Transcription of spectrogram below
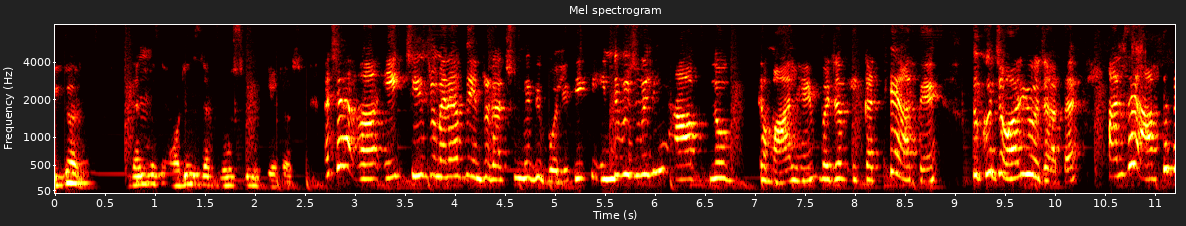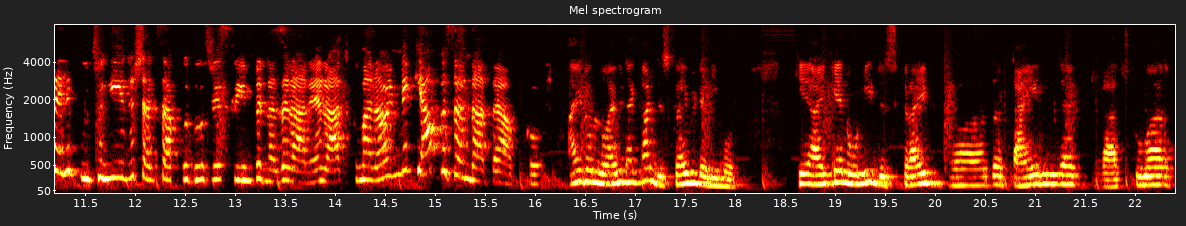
bigger than the audience that goes to the theaters. अच्छा अ, एक चीज़ जो मैंने अपने इंट्रोडक्शन में भी बोली थी कि इंडिविजुअली आप लोग कमाल हैं पर जब इकट्ठे आते हैं तो कुछ और ही हो जाता है आंसर आपसे पहले पूछूँगी ये जो शख्स आपको दूसरे स्क्रीन पर नज़र आ रहे हैं राजकुमार राव इनमें क्या पसंद आता है आपको I don't know. I mean, I can't describe it anymore. Okay, I can only describe uh, the time that Rajkumar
